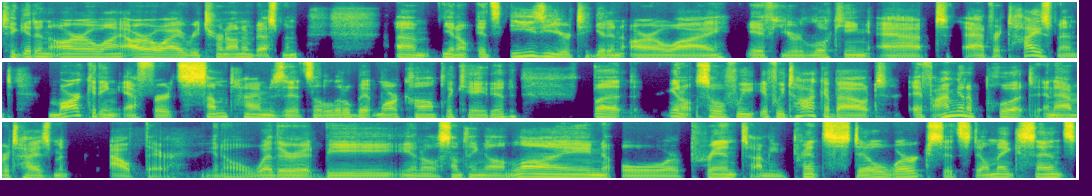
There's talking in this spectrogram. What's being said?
to get an ROI, ROI return on investment um, you know it's easier to get an roi if you're looking at advertisement. Marketing efforts sometimes it's a little bit more complicated. But you know so if we if we talk about if i'm going to put an advertisement out there you know whether it be you know something online or print i mean print still works. It still makes sense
